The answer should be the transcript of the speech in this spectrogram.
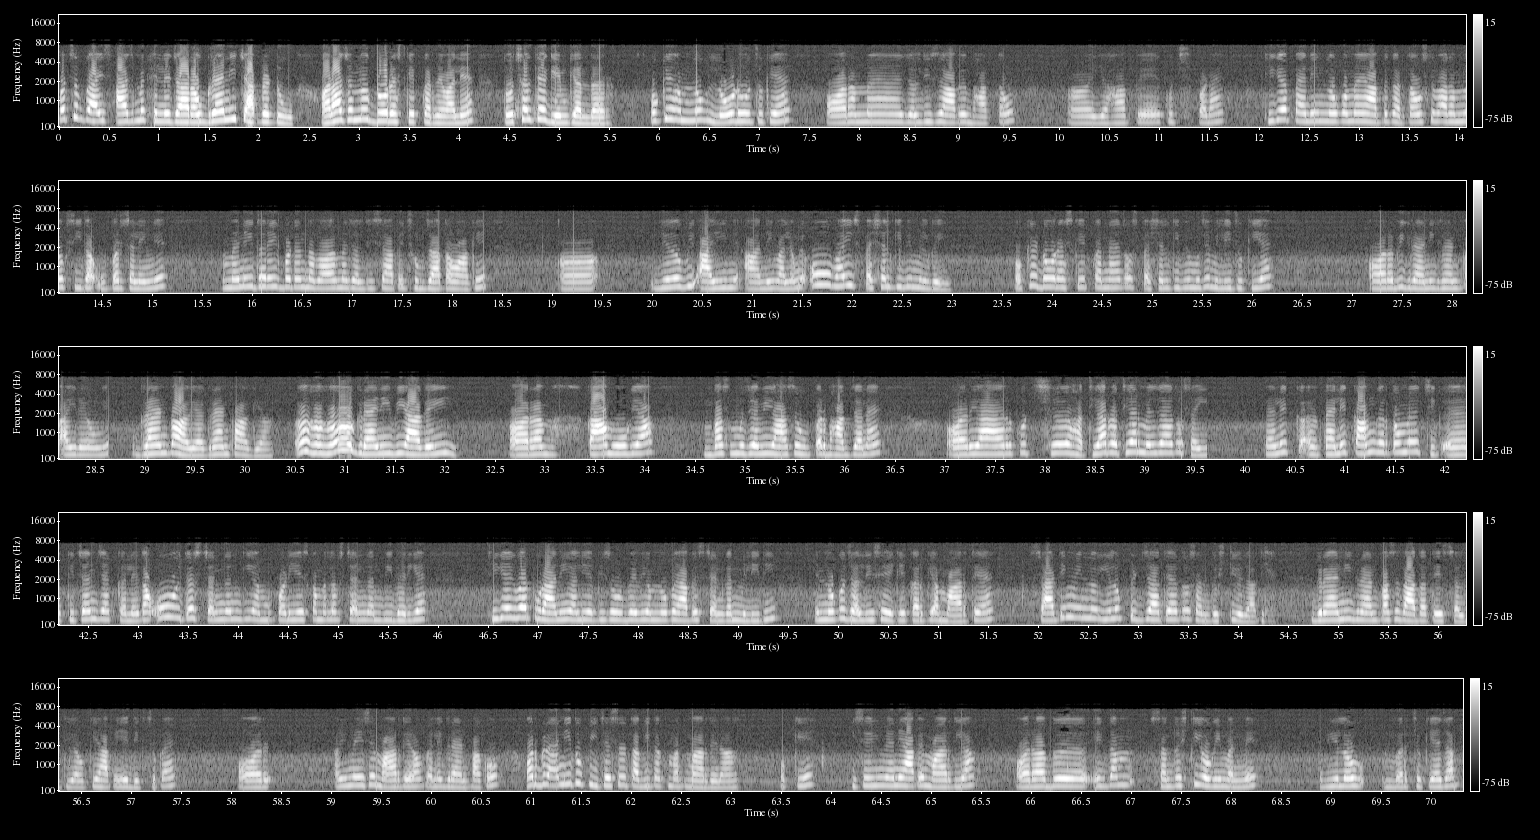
WhatsApp guys आज मैं खेलने जा रहा हूँ ग्रैनी चैप्टर टू और आज हम लोग डोर एस्केप करने वाले हैं। तो चलते हैं गेम के अंदर। ओके हम लोग लोड हो चुके हैं और हम मैं जल्दी से यहाँ पे भागता हूँ। यहाँ पे कुछ पड़ा है। ठीक है, पहले इन लोगों को मैं यहाँ पे करता हूँ। उसके बाद हम लोग सीधा ऊपर चलेंगे। मैंने इधर एक बटन दबाया और मैं जल्दी से यहाँ पे छुप जाता हूँ आके। ये लोग भी आ ही आने वाले होंगे। ओ भाई स्पेशल की भी मिल गई। ओके डोर एस्केप करना है तो स्पेशल की भी मुझे मिल ही चुकी है। और अभी ग्रैनी ग्रैंड आ ही रहे होंगे। ग्रैंड पा आ गया ग्रैंड पा आ गया। ओहो हो ग्रैनी भी आ गई। और अब काम हो गया। बस मुझे अभी यहाँ से ऊपर भाग जाना है। और यार, कुछ हथियार वथियार मिल जाए तो सही। पहले पहले काम करता हूँ, मैं किचन चेक कर लेता हूँ। ओ इधर स्टन गन की हम पड़ी है। इसका मतलब स्टन गन भी इधर ही है। ठीक है, एक बार पुरानी वाली एपिसोड में भी हम लोग को यहाँ पे स्टन गन मिली थी। इन लोग को जल्दी से एक एक करके हम मारते हैं। स्टार्टिंग में इन लोग, ये लोग पिट जाते हैं तो संतुष्टि हो जाती है। ग्रैनी ग्रैंड से ज़्यादा तेज़ चलती है। ओके, यहाँ पे ये दिख चुका है। और अभी मैं इसे मार दे रहा हूँ पहले ग्रैंडपा को। और ग्रैनी तो पीछे से तभी तक मत मार देना ओके इसे भी मैंने यहाँ पे मार दिया। और अब एकदम संतुष्टि हो गई मन में। अब ये लोग मर चुके हैं जब।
